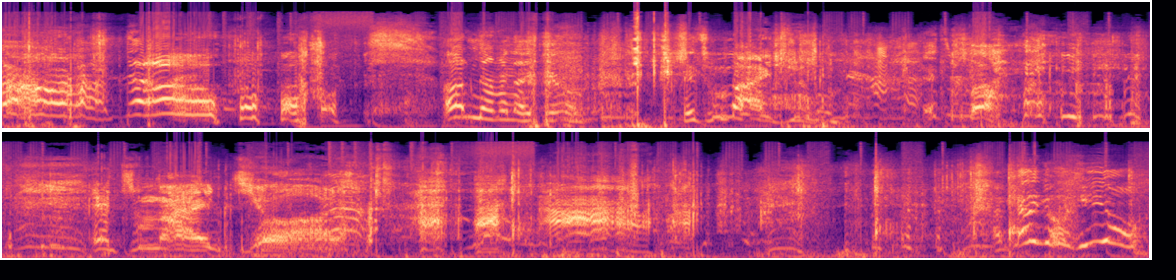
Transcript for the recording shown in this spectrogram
Ow! No! I'll never let go. It's my jewel. It's mine. It's my jewel. I gotta go heal. All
